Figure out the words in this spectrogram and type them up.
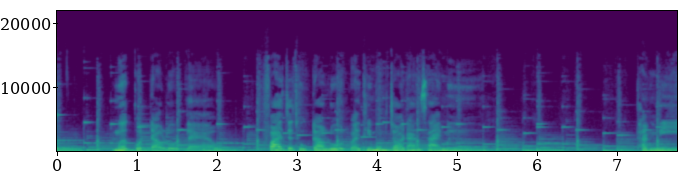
ด เมื่อกดดาวน์โหลดแล้ว ไฟล์จะถูกดาวน์โหลดไว้ที่มุมจอด้านซ้ายมือ ทั้งนี้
